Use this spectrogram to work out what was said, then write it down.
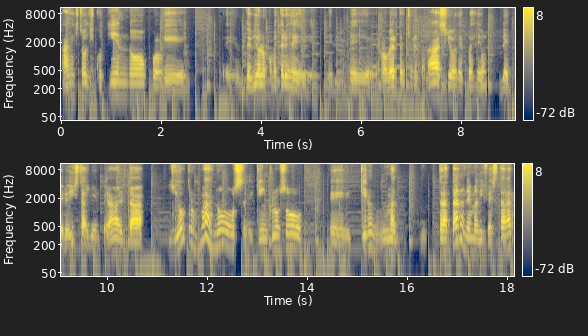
han estado discutiendo porque eh, debido a los comentarios de, Roberto El Chorri Palacio, después de un, del periodista Joel Peralta y otros más, ¿no? que incluso eh, quieren tratar de manifestar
